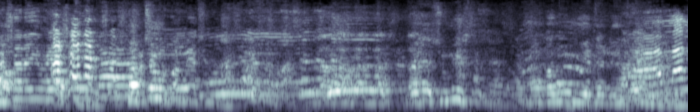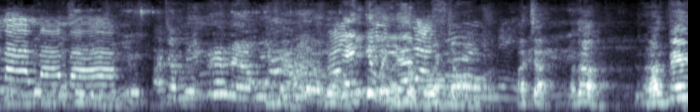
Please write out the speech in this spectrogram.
আশারাই ভাই আশান স্ট্যাচু আমি আসি সুমি থ্যাংক ইউ ভাইয়া আচ্ছা দাদা রাতবিন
